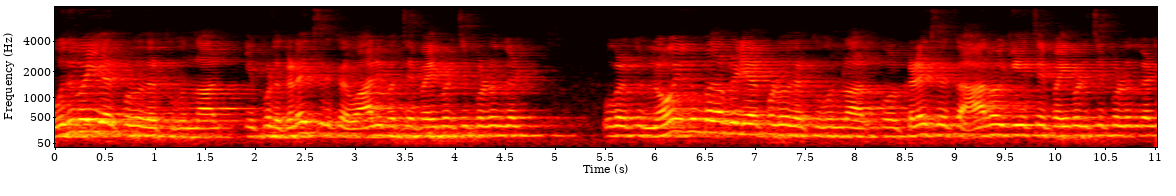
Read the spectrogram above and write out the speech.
முதுமை ஏற்படுவதற்கு முன்னால் இப்பொழுது கிடைத்திருக்கிற வாலிபத்தை பயன்படுத்திக் கொள்ளுங்கள். உங்களுக்கு நோய் நும்பலங்கள் ஏற்படுவதற்கு முன்னால் உங்கள் கிடைத்திருக்க ஆரோக்கியத்தை பயன்படுத்திக் கொள்ளுங்கள்.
